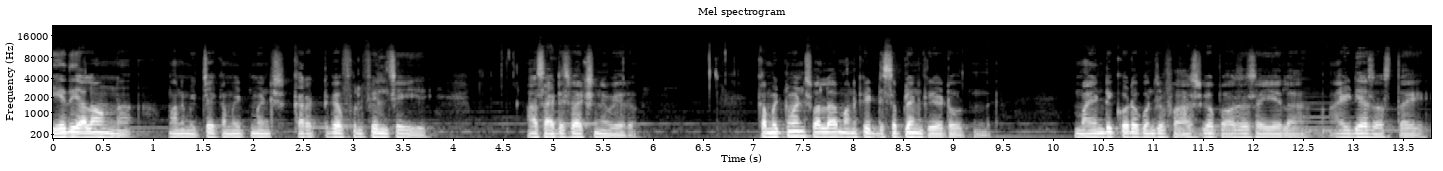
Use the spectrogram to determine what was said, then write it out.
ఏది ఎలా ఉన్నా మనం ఇచ్చే కమిట్మెంట్స్ కరెక్ట్గా ఫుల్ఫిల్ చెయ్యి ఆ సాటిస్ఫాక్షన్ వేరు. కమిట్మెంట్స్ వల్ల మనకి డిసిప్లిన్ క్రియేట్ అవుతుంది. మైండ్కి కూడా కొంచెం ఫాస్ట్గా ప్రాసెస్ అయ్యేలా ఐడియాస్ వస్తాయి.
